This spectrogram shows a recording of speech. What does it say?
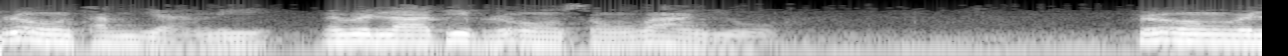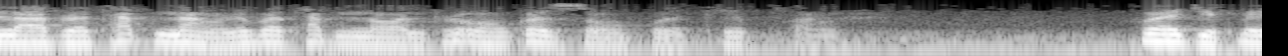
พระองค์ทำอย่างนี้ในเวลาที่พระองค์ทรงว่างอยู่ พระองค์เวลาประทับนั่งหรือประทับนอน พระองค์ก็ทรงเปิดเทปฟัง เพื่อจิตไม่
